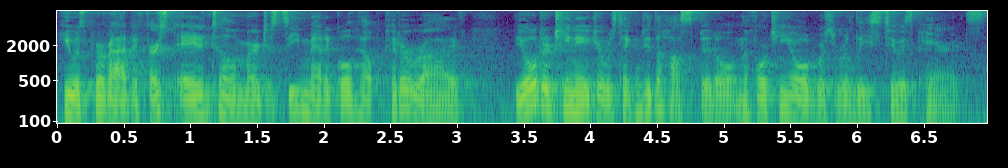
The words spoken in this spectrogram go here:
He was provided first aid until emergency medical help could arrive. The older teenager was taken to the hospital, and the 14 year old was released to his parents.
